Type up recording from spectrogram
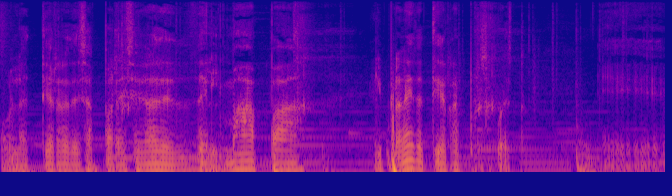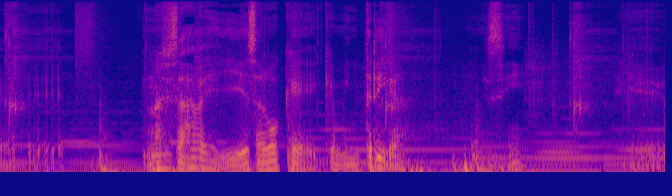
¿O la Tierra desaparecerá del mapa? El planeta Tierra, por supuesto. Eh, no se sabe y es algo que, me intriga, ¿sí? Eh,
